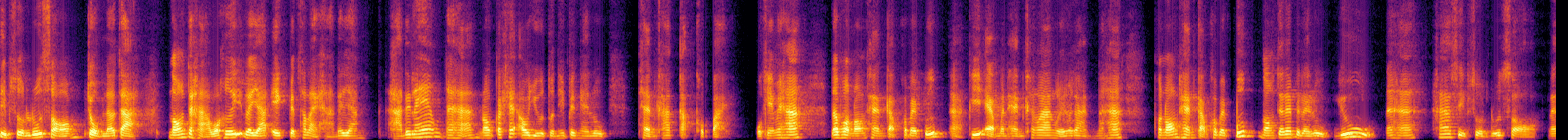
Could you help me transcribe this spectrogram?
สิบส่วนรูทสองจบแล้วจ้ะน้องจะหาว่าเฮ้ยระยะ x เป็นเท่าไหร่หาได้ยัง หาได้แล้วนะฮะน้องก็แค่เอา u ตัวนี้เป็นไงลูกแทนค่ากลับเข้าไปโอเคไหมฮะแล้วพอน้องแทนกลับเข้าไปปุ๊บอะพี่แอบมาแทนข้างล่างเลยแล้วกันนะฮะพอน้องแทนกลับเข้าไปปุ๊บน้องจะได้เป็นอะไรลูก u นะฮะห้าสิบส่วนรูทสองนะ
